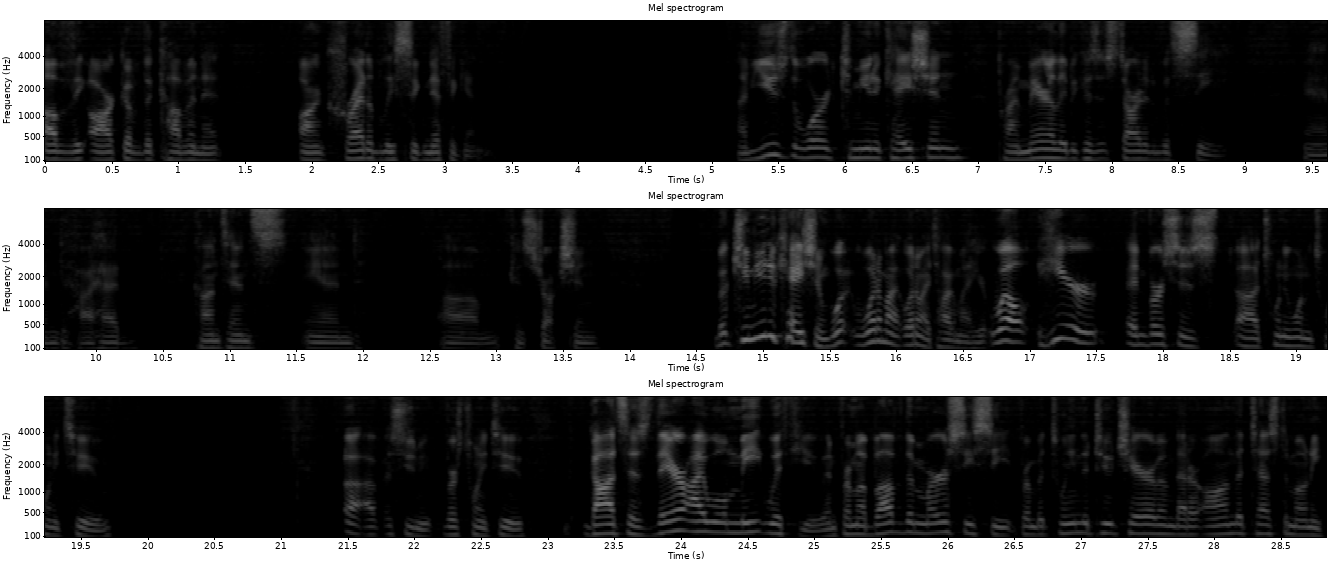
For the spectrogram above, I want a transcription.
of the Ark of the Covenant are incredibly significant. I've used the word communication primarily because it started with C, and I had contents and um, construction. But communication, what, what, am I, what am I talking about here? Well, here in verses uh, 21 and 22, uh, uh, excuse me, verse 22, God says, There I will meet with you, and from above the mercy seat, from between the two cherubim that are on the testimony,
